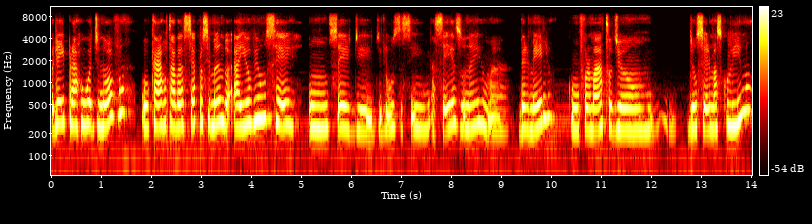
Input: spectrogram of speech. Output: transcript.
olhei para a rua de novo, o carro estava se aproximando, aí eu vi um ser, um ser de, de luz assim, aceso, né? Uma vermelho, com o formato de um de um ser masculino,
